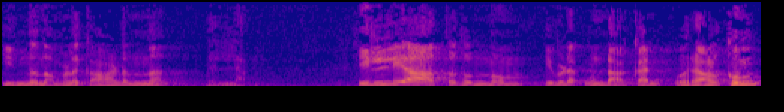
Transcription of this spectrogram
ഇന്ന് നമ്മൾ കാണുന്നതെല്ലാം. ഇല്ലാത്തതൊന്നും ഇവിടെ ഉണ്ടാക്കാൻ ഒരാൾക്കും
